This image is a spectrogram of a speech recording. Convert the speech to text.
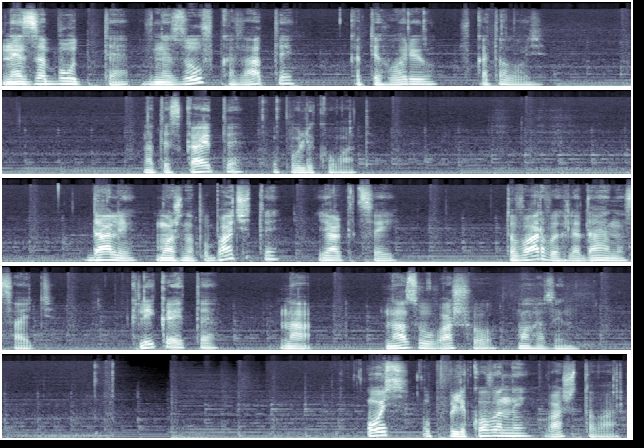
Не забудьте внизу вказати категорію в каталозі. Натискайте Опублікувати. Далі можна побачити, як цей товар виглядає на сайті. Клікайте на назву вашого магазину. Ось опублікований ваш товар.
